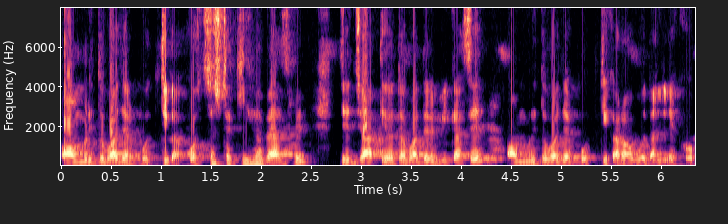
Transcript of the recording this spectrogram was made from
অমৃতবাজার পত্রিকা। কোশ্চেনটা কীভাবে আসবে? যে জাতীয়তাবাদের বিকাশে অমৃতবাজার পত্রিকার অবদান লেখো।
